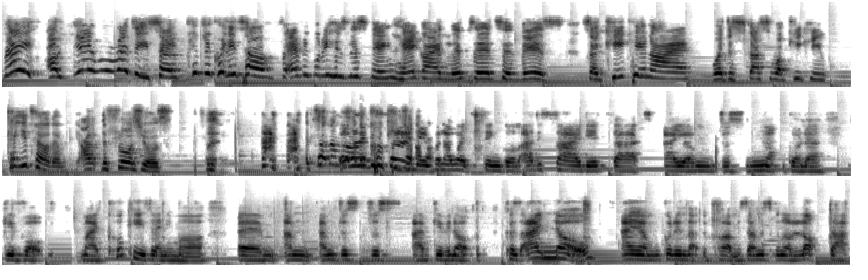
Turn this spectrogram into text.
Great. Oh, yeah, we're ready. So, could you quickly tell for everybody who's listening, hey guys, listen to this. So, Kiki and I were discussing what Kiki. Can you tell them? Uh, the floor's yours. tell them Well, about I the cookie decided jar. when I went single, I decided that I am just not gonna give up my cookies anymore. Um, I'm I'm just just I've given up because I know I am good in that department. So I'm just gonna lock that.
